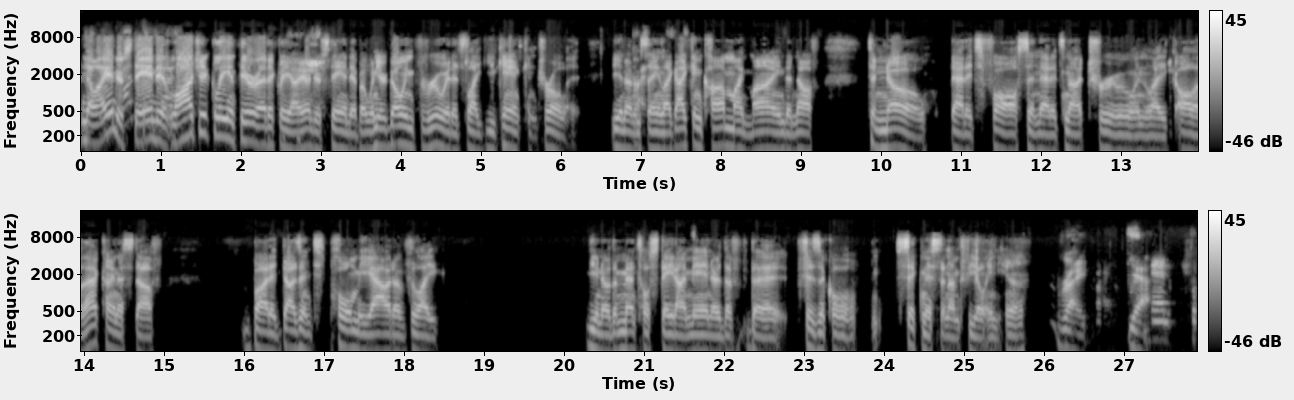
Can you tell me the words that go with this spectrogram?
No, I understand it logically and theoretically. I understand it, but when you're going through it, it's like you can't control it. You know what I'm saying? Like I can calm my mind enough to know that it's false and that it's not true and like all of that kind of stuff, but it doesn't pull me out of like you know the mental state I'm in or the the physical sickness that I'm feeling. You know? Right. Yeah. And for,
